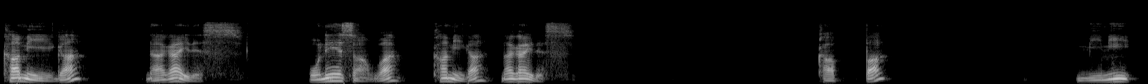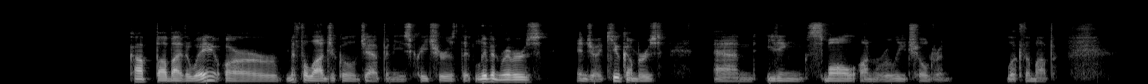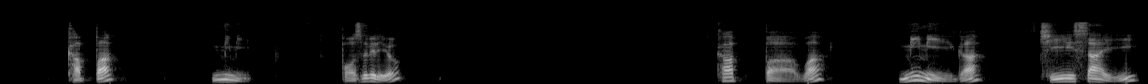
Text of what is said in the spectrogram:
髪が長いです。お姉さんは髪が長いです。カッパ耳 Kappa, by the way, are mythological Japanese creatures that live in rivers, enjoy cucumbers, and eating small, unruly children. Look them up. Kappa, Mimi. Pause the video. Kappa wa Mimi ga 小さい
